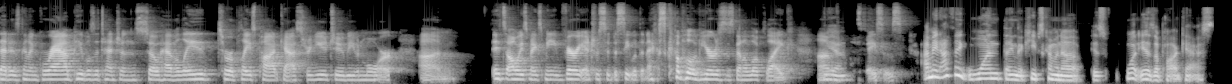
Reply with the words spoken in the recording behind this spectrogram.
that is going to grab people's attention so heavily to replace podcasts or YouTube even more. Um, it always makes me very interested to see what the next couple of years is going to look like um, yeah. spaces. I mean, I think one thing that keeps coming up is what is a podcast?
